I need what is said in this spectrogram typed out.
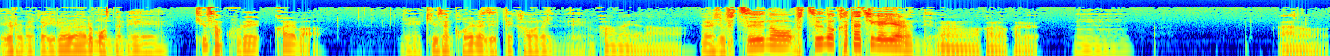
世の中いろいろあるもんだね。Q さんこれ買えば？いや、Q さんこういうのは絶対買わないんだよ。買わないよな普通の、普通の形が嫌なんだよ。うん、わかるわかる。うん。あの、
